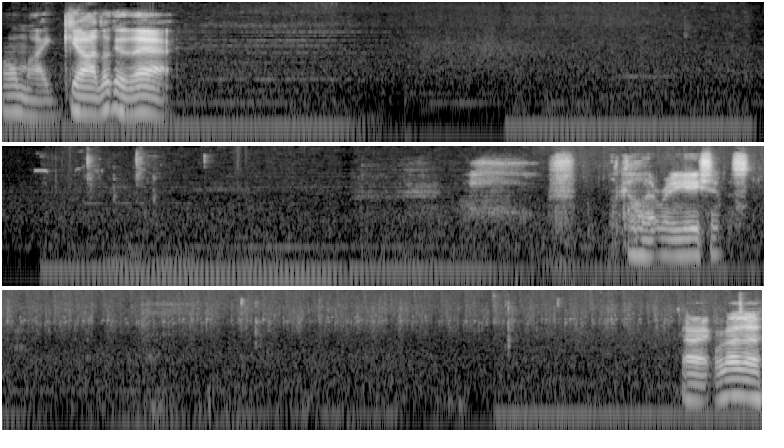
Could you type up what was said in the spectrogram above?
Oh my god, look at that. Look at all that radiation. Alright, we're gonna...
